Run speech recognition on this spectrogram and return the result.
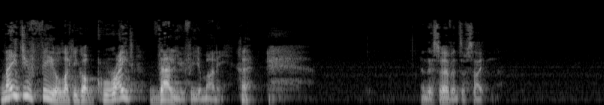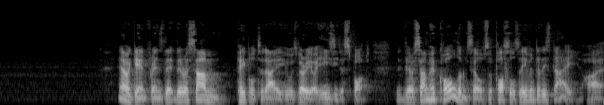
made you feel like you got great value for your money. and they're servants of Satan. Now again, friends, there, there are some people today who is very easy to spot. There are some who call themselves apostles even to this day. I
